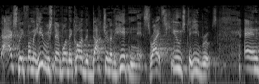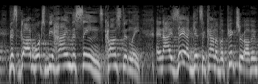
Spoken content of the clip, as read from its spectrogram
Actually, from a Hebrew standpoint, they call it the doctrine of hiddenness, right? It's huge to Hebrews. And this God works behind the scenes constantly. And Isaiah gets a kind of a picture of him.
